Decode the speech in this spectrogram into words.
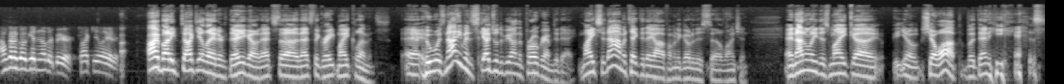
I'm gonna go get another beer. Talk to you later. All right, buddy. Talk to you later. There you go. That's uh, that's the great Mike Clemens, uh, who was not even scheduled to be on the program today. Mike said, "No, I'm going to take the day off. I'm going to go to this uh, luncheon." And not only does Mike, uh, you know, show up, but then he has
